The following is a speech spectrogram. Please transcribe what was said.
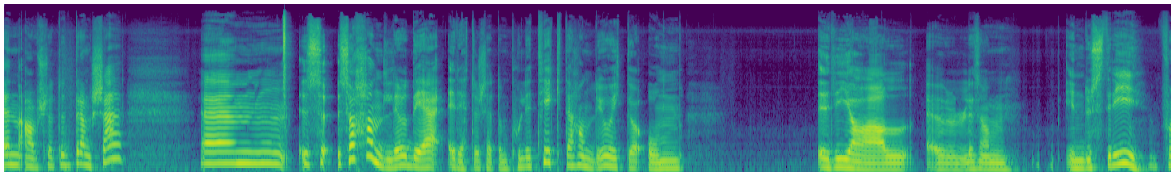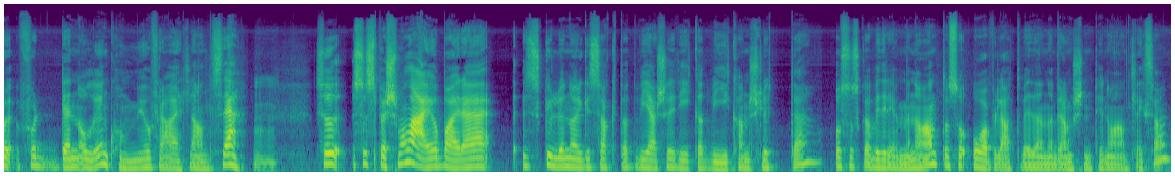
en avsluttet bransje? Um, så, handler jo det rett og slett om politikk. Det handler jo ikke om real eh, liksom, industri. For, for, den oljen kommer jo fra et eller annet sted. Mm. Så, så, spørsmålet er jo bare Skulle Norge sagt at vi er så rike at vi kan slutte, og så skal vi drive med noe annet, og så overlater vi denne bransjen til noe annet, liksom?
